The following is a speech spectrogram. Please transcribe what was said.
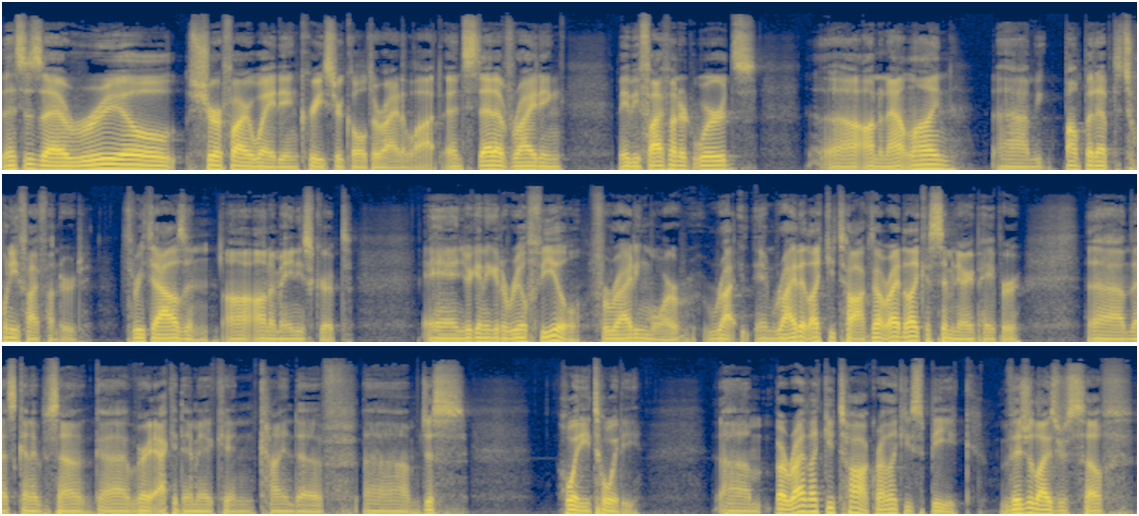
This is a real surefire way to increase your goal to write a lot. Instead of writing maybe 500 words uh, on an outline, um, bump it up to 2,500 3000 uh, on a manuscript. And you're going to get a real feel for writing more. Write and write it like you talk. Don't write it like a seminary paper. Um, that's going to sound uh, very academic and kind of um, just hoity-toity um, but write like you talk write like you speak visualize yourself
